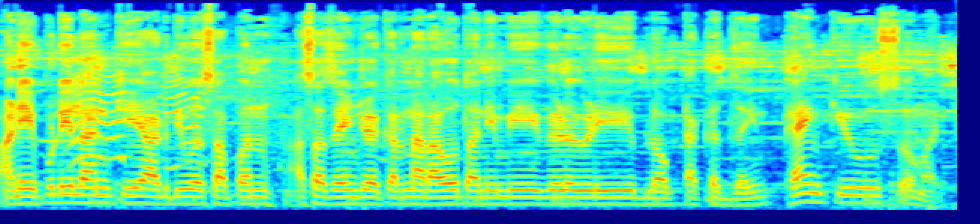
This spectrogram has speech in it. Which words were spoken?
आणि पुढील आणखी आठ दिवस आपण असाच एन्जॉय करणार आहोत आणि मी वेळोवेळी ब्लॉग टाकत जाईन. थँक्यू सो मच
